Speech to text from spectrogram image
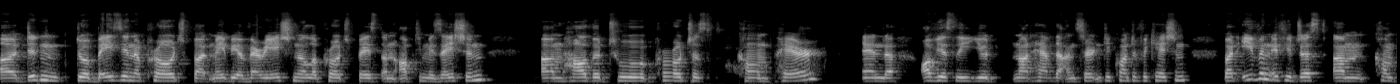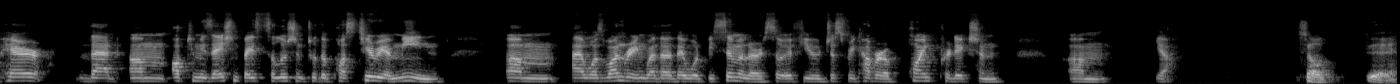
uh, didn't do a Bayesian approach, but maybe a variational approach based on optimization, um, how the two approaches compare. And uh, obviously you not have the uncertainty quantification, but even if you just um, compare that um, optimization-based solution to the posterior mean, um, I was wondering whether they would be similar. So if you just recover a point prediction, um, yeah. So uh,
